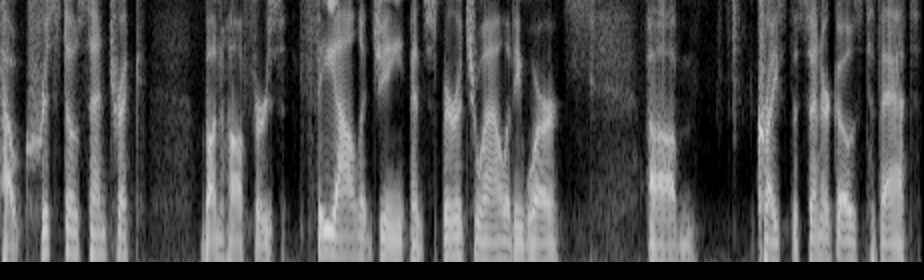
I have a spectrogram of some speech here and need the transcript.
how Christocentric Bonhoeffer's theology and spirituality were. Um, Christ the Center goes to that.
